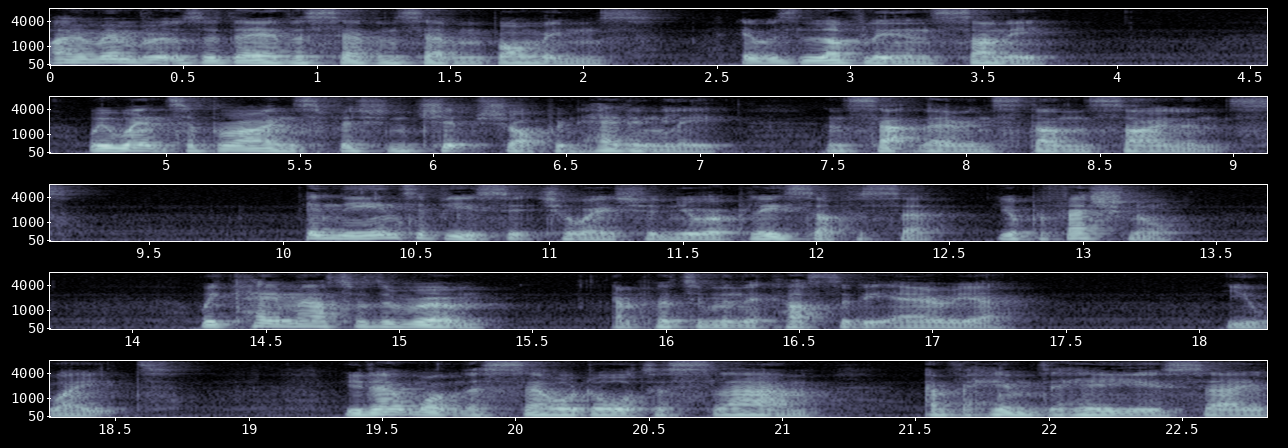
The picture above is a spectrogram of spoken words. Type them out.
I remember it was the day of the 7 7 bombings. It was lovely and sunny. We went to Bryan's fish and chip shop in Headingley and sat there in stunned silence. In the interview situation, you're a police officer, you're professional. We came out of the room and put him in the custody area. You wait. You don't want the cell door to slam and for him to hear you say,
